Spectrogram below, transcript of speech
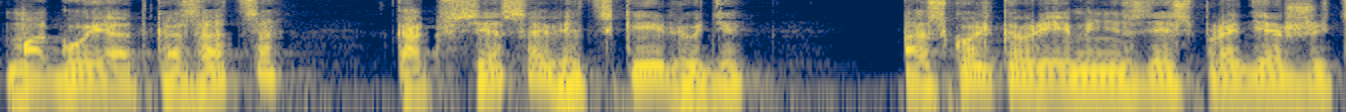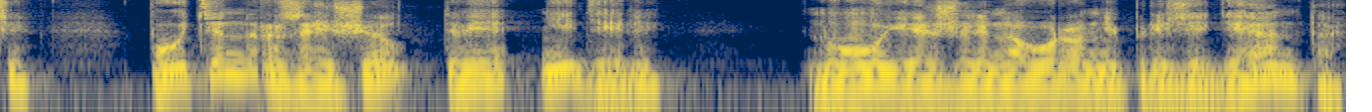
Могу я отказаться, как все советские люди. А сколько времени здесь продержите? Путин разрешил две недели. Ну, ежели на уровне президента...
